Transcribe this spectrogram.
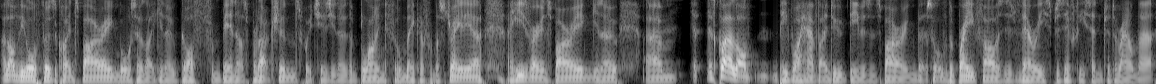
a lot of the authors are quite inspiring, but also like you know Goff from Beer Nuts Productions, which is you know the blind filmmaker from Australia. Uh, he's very inspiring. You know, um, there's quite a lot of people I have that I do deem as inspiring, but sort of the Brave Files is very specifically centered around that.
